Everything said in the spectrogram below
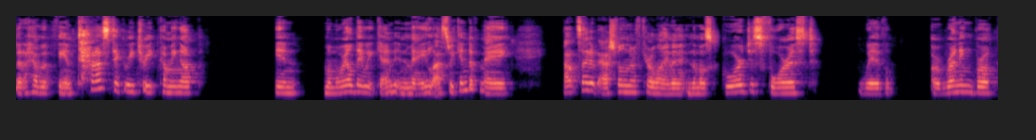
that I have a fantastic retreat coming up in Memorial Day weekend in May, last weekend of May, outside of Asheville, North Carolina, in the most gorgeous forest with a running brook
